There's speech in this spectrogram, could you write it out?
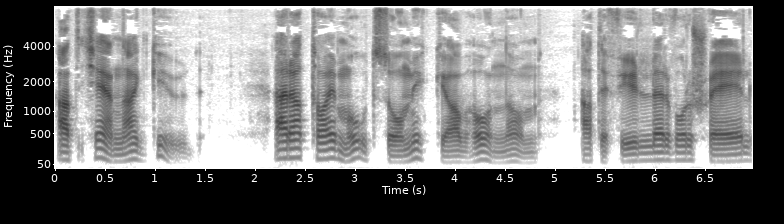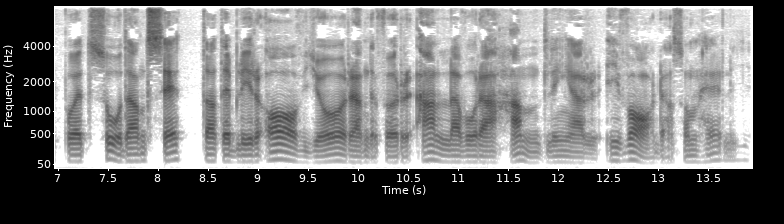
Att känna Gud är att ta emot så mycket av honom att det fyller vår själ på ett sådant sätt att det blir avgörande för alla våra handlingar i vardag som helg.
